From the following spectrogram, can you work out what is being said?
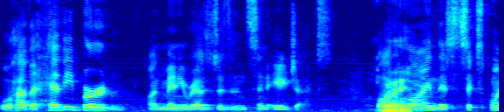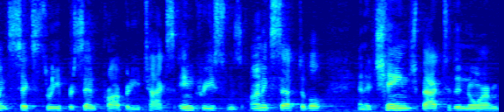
will have a heavy burden on many residents in Ajax. Bottom Right. line, this 6.63% property tax increase was unacceptable, and a change back to the norm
